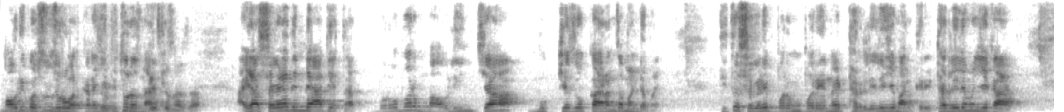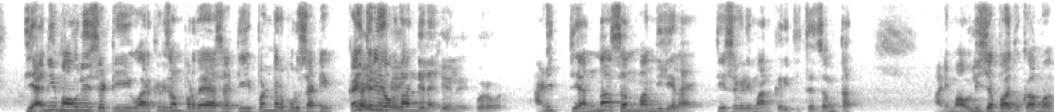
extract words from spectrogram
माऊलीपासून सुरुवात करायची तिथूनच नाचायचं. या सगळ्या दिंड्या आत येतात. बरोबर माऊलींच्या मुख्य जो कारंजा मंडप आहे तिथं सगळे परंपरेनं ठरलेले जे मानकरी ठरलेले म्हणजे का? त्यांनी माऊलीसाठी वारकरी संप्रदायासाठी पंढरपूरसाठी काही काहीतरी योगदान दिलंय. केलंय बरोबर. आणि त्यांना सन्मान दिलेला आहे ते सगळे मानकरी तिथं जमतात. आणि माऊलीच्या पादुका मग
